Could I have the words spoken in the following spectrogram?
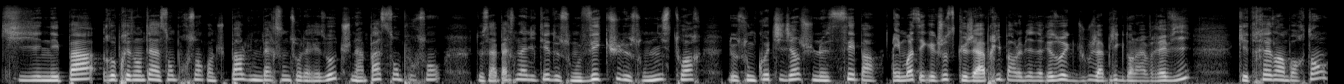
qui n'est pas représenté à 100%. Quand tu parles d'une personne sur les réseaux, tu n'as pas 100% de sa personnalité, de son vécu, de son histoire, de son quotidien, tu ne sais pas. Et moi, c'est quelque chose que j'ai appris par le biais des réseaux et que du coup j'applique dans la vraie vie, qui est très important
